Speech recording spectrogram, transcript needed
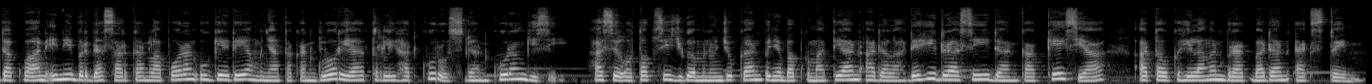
Dakwaan ini berdasarkan laporan UGD yang menyatakan Gloria terlihat kurus dan kurang gizi. Hasil otopsi juga menunjukkan penyebab kematian adalah dehidrasi dan kakesia atau kehilangan berat badan ekstrim.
